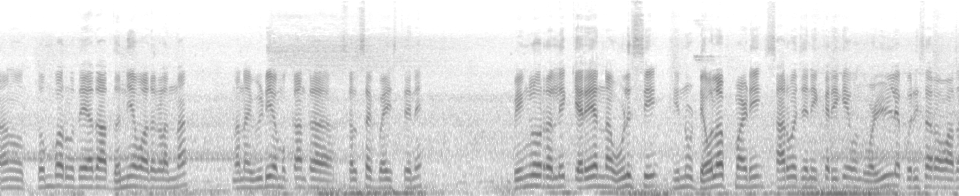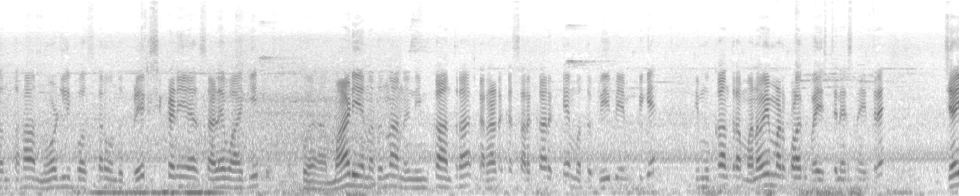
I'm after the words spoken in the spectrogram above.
ನಾನು ತುಂಬ ಹೃದಯದ ಧನ್ಯವಾದಗಳನ್ನು ನನ್ನ ವಿಡಿಯೋ ಮುಖಾಂತರ ಸಲ್ಸಕ್ಕೆ ಬಯಸ್ತೇನೆ. ಬೆಂಗಳೂರಲ್ಲಿ ಕೆರೆಯನ್ನು ಉಳಿಸಿ, ಇನ್ನೂ ಡೆವಲಪ್ ಮಾಡಿ ಸಾರ್ವಜನಿಕರಿಗೆ ಒಂದು ಒಳ್ಳೆ ಪರಿಸರವಾದಂತಹ ನೋಡಲಿಕ್ಕೋಸ್ಕರ ಒಂದು ಪ್ರೇಕ್ಷಣೀಯ ಸ್ಥಳವಾಗಿ ಮಾಡಿ ಅನ್ನೋದನ್ನು ನಾನು ನಿಮ್ಮ ಮುಖಾಂತರ ಕರ್ನಾಟಕ ಸರ್ಕಾರಕ್ಕೆ ಮತ್ತು ಬಿ ಬಿ ಎಂ ಪಿಗೆ ಈ ಮುಖಾಂತರ ಮನವಿ ಮಾಡ್ಕೊಳಕ್ಕೆ ಬಯಸ್ತೇನೆ ಸ್ನೇಹಿತರೆ. ಜೈ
